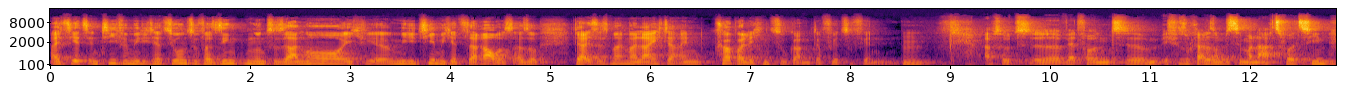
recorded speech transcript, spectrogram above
als jetzt in tiefe Meditation zu versinken und zu sagen, oh, ich äh, meditiere mich jetzt da raus. Also da ist es manchmal leichter, einen körperlichen Zugang dafür zu finden. Mhm. Absolut äh, wertvoll und äh, ich versuche gerade so ein bisschen mal nachzuvollziehen.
